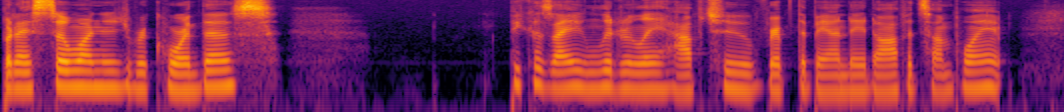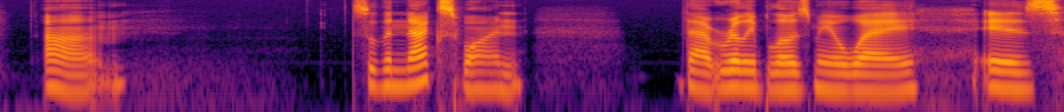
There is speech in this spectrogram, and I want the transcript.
but I still wanted to record this because I literally have to rip the band aid off at some point. Um, so the next one that really blows me away is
